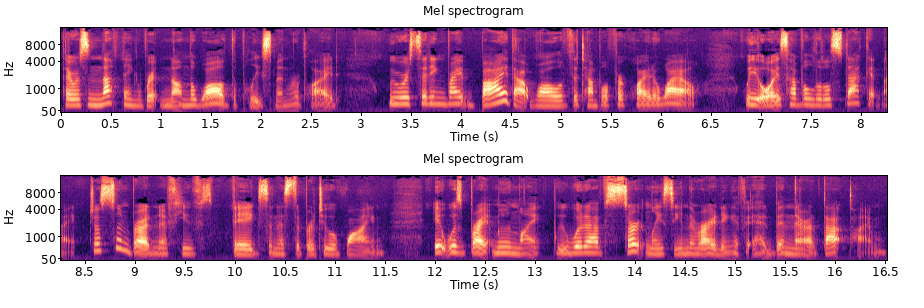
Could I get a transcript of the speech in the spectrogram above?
There was nothing written on the wall, the policeman replied. We were sitting right by that wall of the temple for quite a while. We always have a little snack at night, just some bread and a few figs and a sip or two of wine. It was bright moonlight. We would have certainly seen the writing if it had been there at that time.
